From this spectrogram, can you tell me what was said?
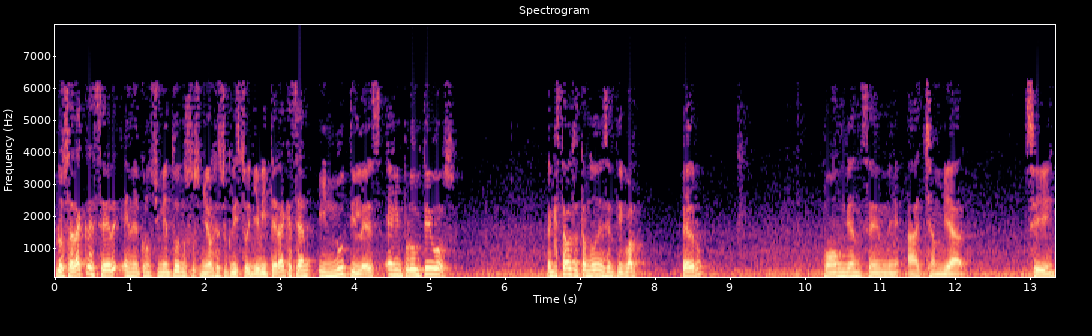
los hará crecer en el conocimiento de nuestro Señor Jesucristo y evitará que sean inútiles e improductivos. Aquí estaba tratando de incentivar Pedro. Pónganse a chambear. ¿Sí?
